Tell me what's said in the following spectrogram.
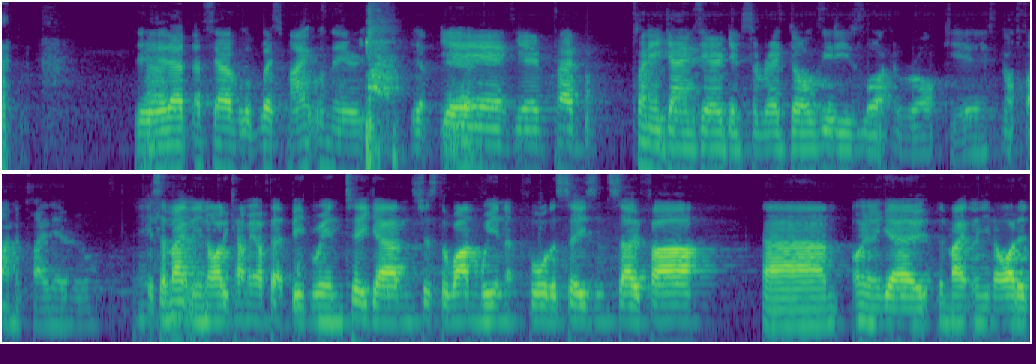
Yeah, that, that's the Oval of West Maitland there. Yep. Yeah, yeah. Played plenty of games there against the Red Dogs. It is like a rock. Yeah, it's not fun to play there at all. Yeah, so Maitland United coming off that big win. Tea Gardens just the one win for the season so far. Um, I'm going to go the Maitland United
